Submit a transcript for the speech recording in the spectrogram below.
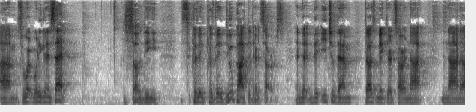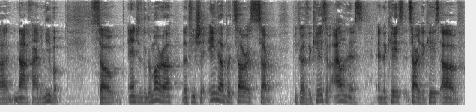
Um, so what, what, are you going to say? So the because they, cause they do pata their tzaros, and the, the, each of them does make their tzara not not uh, not chayv and. So answer the Gemara, lefisha ena but tzaras tzara, because the case of aylonis and the case sorry the case of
